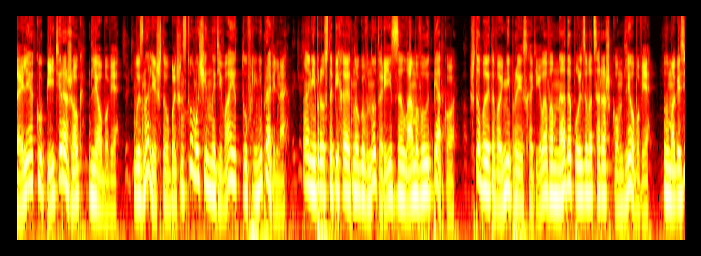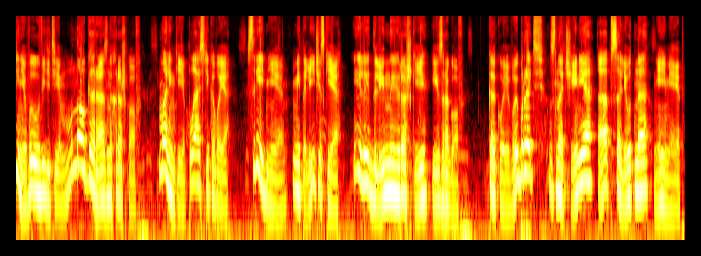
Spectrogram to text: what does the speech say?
Далее купите рожок для обуви. Вы знали, что большинство мужчин надевают туфли неправильно? Они просто пихают ногу внутрь и заламывают пятку. Чтобы этого не происходило, вам надо пользоваться рожком для обуви. В магазине вы увидите много разных рожков. Маленькие пластиковые, средние металлические или длинные рожки из рогов. Какой выбрать, значения абсолютно не имеет.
